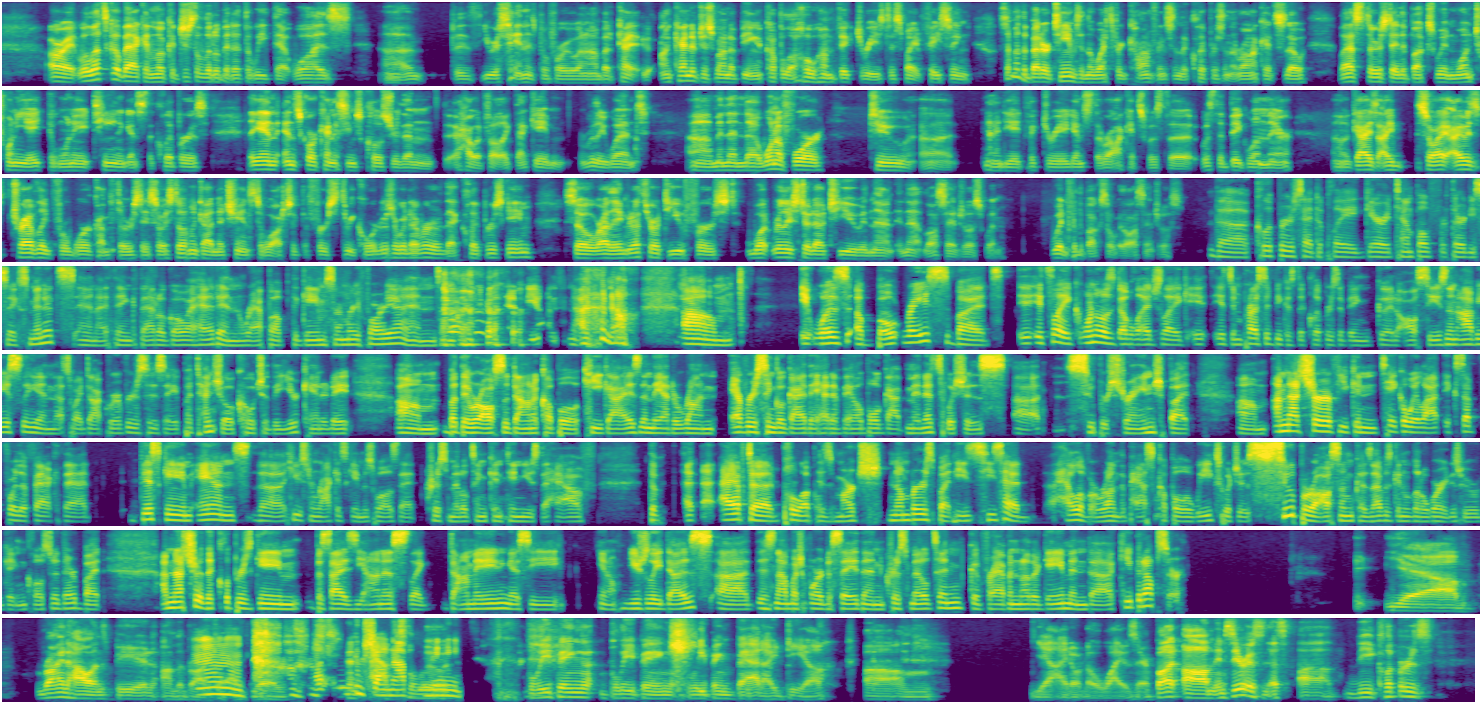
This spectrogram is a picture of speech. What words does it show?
All right, well, let's go back and look at just a little bit at the week that was. Um, but you were saying this before we went on, but on kind of just wound up being a couple of ho hum victories despite facing some of the better teams in the Western Conference and the Clippers and the Rockets. So last Thursday, the Bucks win 128 to 118 against the Clippers. The end, end score kind of seems closer than how it felt like that game really went. Um, and then the 104 to uh, 98 victory against the Rockets was the was the big one there. Uh, guys, I so I, I was traveling for work on Thursday, so I still haven't gotten a chance to watch like the first three quarters or whatever of that Clippers game. So Riley, I'm going to throw it to you first. What really stood out to you in that in that Los Angeles win, win for the Bucks over Los Angeles? the Clippers had to play Garrett Temple for 36 minutes, and I think that'll go ahead and wrap up the game summary for you. And I'm glad you got that beyond. No, no. Um, it was a boat race, but it, it's like one of those double edged. Like it, it's impressive because the Clippers have been good all season, obviously, and that's why Doc Rivers is a potential Coach of the Year candidate. Um, but they were also down a couple of key guys, and they had to run every single guy they had available got minutes, which is uh, super strange. But um, I'm not sure if you can take away a lot, except for the fact that this game and the Houston Rockets game, as well as that Khris Middleton continues to have. I, have to pull up his March numbers, but he's he's had a hell of a run the past couple of weeks, which is super awesome because I was getting a little worried as we were getting closer there. But I'm not sure the Clippers game, besides Giannis like dominating as he you know usually does, uh, there's not much more to say than Khris Middleton. Good for having another game and uh, keep it up, sir. Yeah, um, Ryan Hollins being on the broadcast was Who an shall not be absolute. Bleeping, bleeping, bleeping bad idea. Um, yeah, I don't know why it was there, but um, in seriousness, uh, the Clippers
